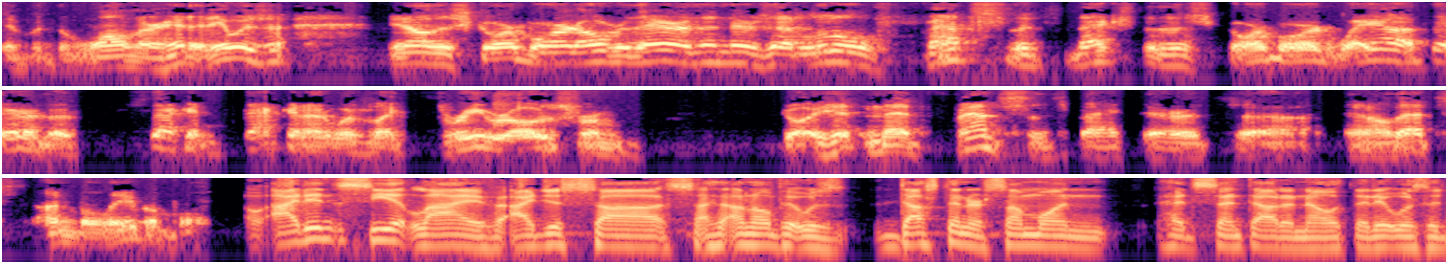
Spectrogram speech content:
it the Wallner hit it. It was, you know, the scoreboard over there, and then there's that little fence that's next to the scoreboard way out there. in The second deck, and it was like three rows from hitting that fence that's back there. It's uh, you know that's unbelievable. Oh, I didn't see it live. I just saw. I don't know if it was Dustin or someone had sent out a note that it was a,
